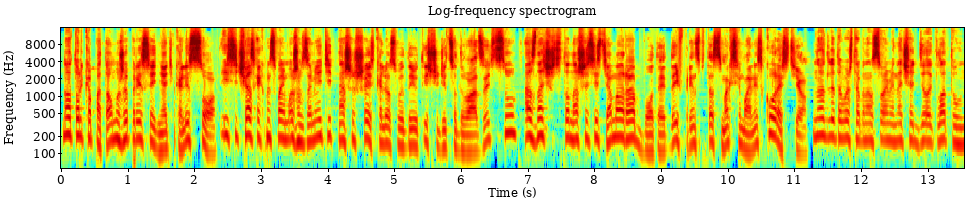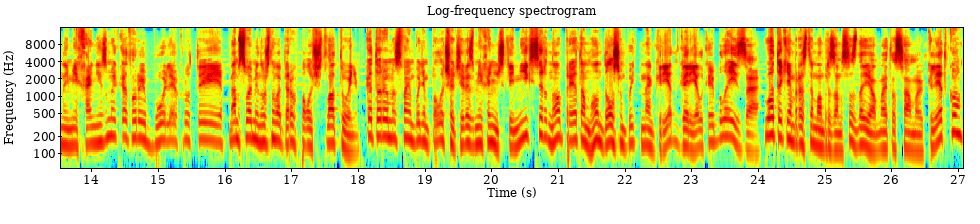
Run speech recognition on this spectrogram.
но только потом уже присоединять колесо. И сейчас, как мы с вами можем заметить, наши 6 колес выдают 1920 СУ, а значит, что наша система работает, да и в принципе-то с максимальной скоростью. Но для того, чтобы нам с вами начать делать латунные механизмы, которые более крутые, нам с вами нужно, во-первых, получить латунь, которую мы с вами будем получать через механический миксер, но при этом он должен быть нагрет горелкой Блейза. Вот таким простым образом создаем эту самую клетку,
